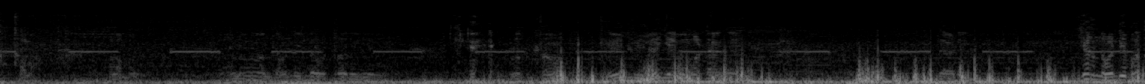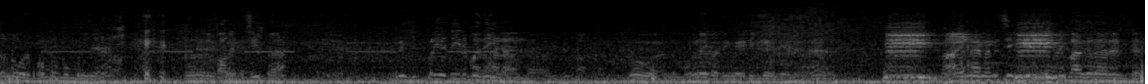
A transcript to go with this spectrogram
போகலாம் கிளம்பு ஆனால் அந்த வண்டியில் விட்டுறாதீங்க மொத்தம் கேள்விலாம் கேட்க மாட்டாங்க டாடி ஏன் அந்த வண்டியை பார்த்தோன்னு ஒரு பொம்பை பொம்பைங்க பார்க்க சீப்பா இல்லை இப்படி எட்டிட்டு பார்த்தீங்களா ஓ அந்த முறை பார்த்தீங்க அடிக்கிறீங்க நான் என்ன நினச்சி கேள்வி பண்ணி பார்க்குறாருன்ட்டு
